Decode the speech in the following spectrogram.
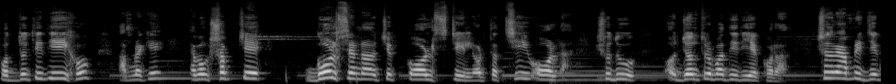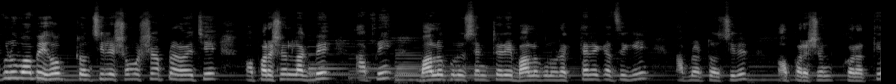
পদ্ধতি দিয়েই হোক আপনাকে। এবং সবচেয়ে গোল্ড স্ট্যান্ডার্ড হচ্ছে কোল্ড স্টিল অর্থাৎ সেই ওল্ড শুধু যন্ত্রপাতি দিয়ে করা। সুতরাং আপনি যে কোনোভাবেই হোক টনসিলের সমস্যা আপনার হয়েছে অপারেশন লাগবে, আপনি ভালো কোনো সেন্টারে ভালো কোনো ডাক্তারের কাছে গিয়ে আপনার টনসিলের অপারেশন করাতে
